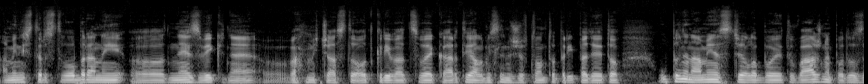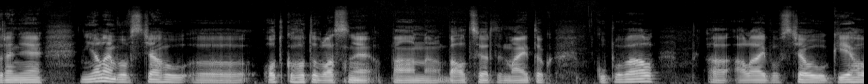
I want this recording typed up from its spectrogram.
a ministerstvo obrany e, nezvykne e, veľmi často odkrývať svoje karty, ale myslím, že v tomto prípade je to úplne na mieste, lebo je tu vážne podozrenie nielen vo vzťahu, e, od koho to vlastne pán Balcer ten majetok kupoval, ale aj vo vzťahu k jeho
